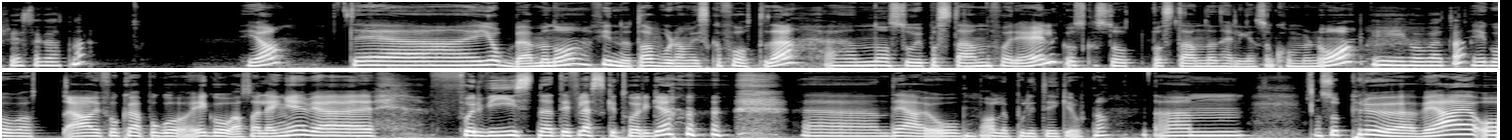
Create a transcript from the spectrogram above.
Fredstadgatene? Ja, det jobber jeg med nå. Finne ut av hvordan vi skal få til det. Eh, nå sto vi på stand forrige helg, og skal stå på stand den helgen som kommer nå. I gågata? I gågata. Ja, vi får ikke være på gå i gågata lenger. Vi er forvist ned til Flesketorget. Eh, det er jo alle politikere gjort nå. Um, så prøver jeg å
